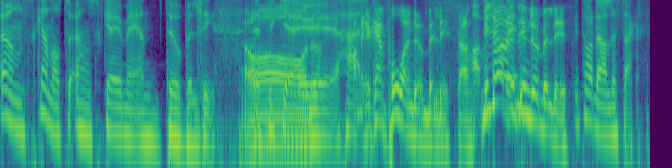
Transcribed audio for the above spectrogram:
önska något så önskar jag mig en dubbeldiss. det tycker jag då- är ja, men härligt. du kan få en dubbellista. Ja, vi vi tar det det. till en dubbeldiss. Vi tar det alldeles strax.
